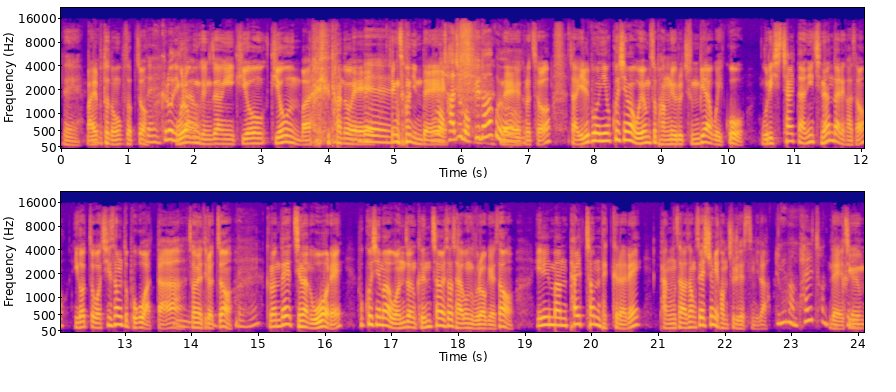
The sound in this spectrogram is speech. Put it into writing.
네, 말부터 너무 무섭죠. 네. 그러니까요. 우럭은 굉장히 귀여 귀여운 말 그 단어의 네. 생선인데. 자주 먹기도 하고요. 네, 그렇죠. 자, 일본이 후쿠시마 오염수 방류를 준비하고 있고 우리 시찰단이 지난달에 가서 이것저것 시설도 보고 왔다 음. 전해드렸죠. 네. 그런데 지난 5월에 후쿠시마 원전 근처에서 잡은 우럭에서 1만 8천 베크렐의 방사성 세슘이 검출이 됐습니다. 1만 8천. 네, 지금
